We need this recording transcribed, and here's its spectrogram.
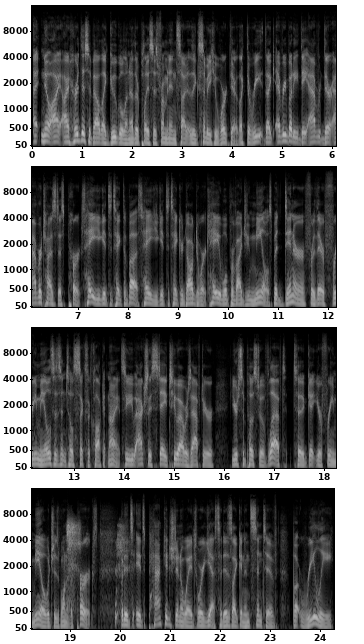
I, no, I, I heard this about like Google and other places from an inside like somebody who worked there. Like the re, like everybody they aver, they're advertised as perks. Hey, you get to take the bus. Hey, you get to take your dog to work. Hey, we'll provide you meals. But dinner for their free meals isn't until six o'clock at night. So you actually stay two hours after you're supposed to have left to get your free meal, which is one of the perks. But it's it's packaged in a way to where yes, it is like an incentive, but really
